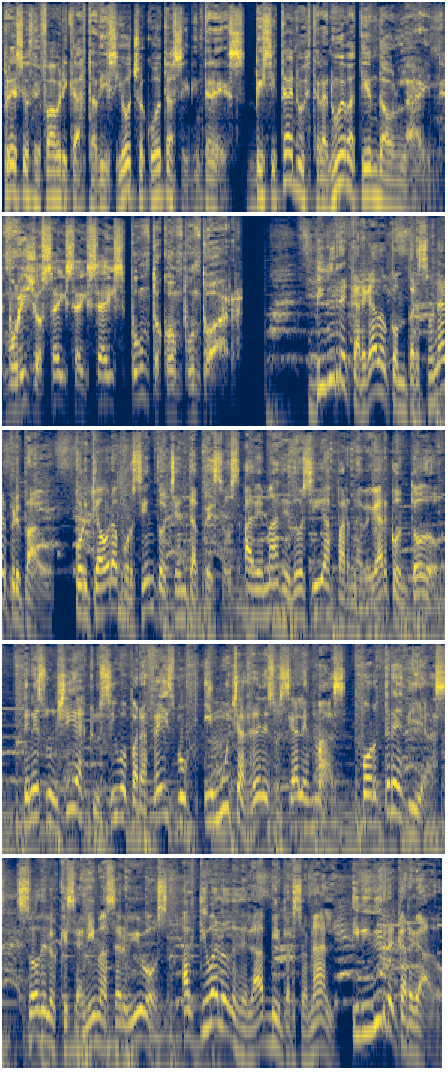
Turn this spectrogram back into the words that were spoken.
precios de fábrica hasta 18 cuotas sin interés. Visita nuestra nueva tienda online, murillo666.com.ar. Viví recargado con personal prepago, porque ahora por 180 pesos, además de 2 GB para navegar con todo, tenés un GB exclusivo para Facebook y muchas redes sociales más, por 3 días. ¿Sos de los que se anima a ser vivos? Activalo desde la app Mi Personal y viví recargado.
